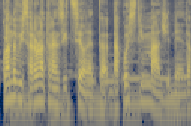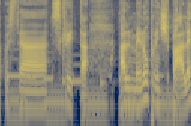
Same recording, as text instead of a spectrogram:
quando vi sarà una transizione da questa immagine, da questa scritta al menu principale,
